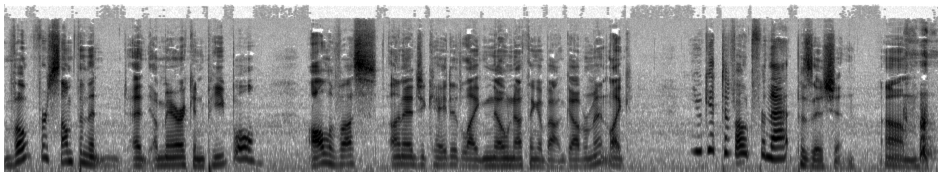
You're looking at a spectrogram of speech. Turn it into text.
vote for something that uh, American people, all of us uneducated, like, know nothing about government. Like, you get to vote for that position. Um,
